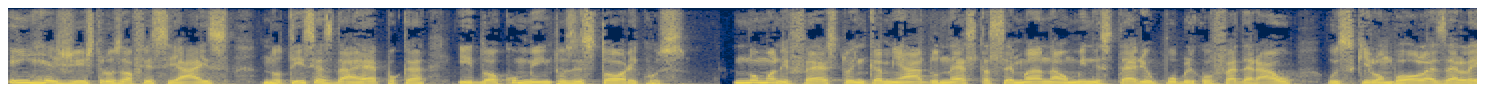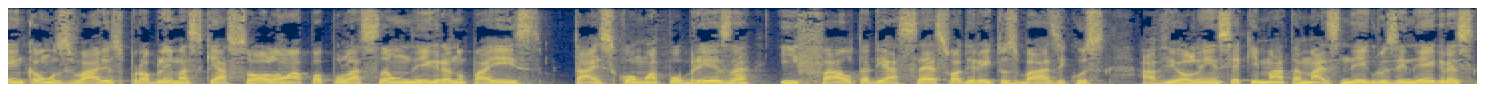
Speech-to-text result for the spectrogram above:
em registros oficiais, notícias da época e documentos históricos. No manifesto encaminhado nesta semana ao Ministério Público Federal, os quilombolas elencam os vários problemas que assolam a população negra no país, tais como a pobreza e falta de acesso a direitos básicos, a violência que mata mais negros e negras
